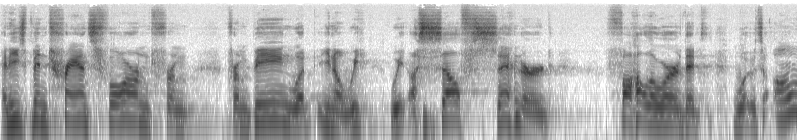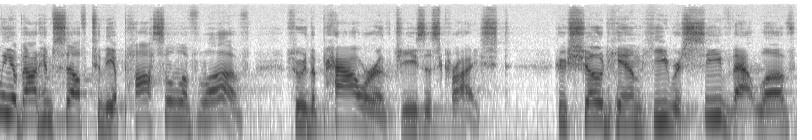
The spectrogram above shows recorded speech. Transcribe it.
And he's been transformed from, from being what, you know, we, we, a self centered follower that was only about himself to the apostle of love through the power of Jesus Christ, who showed him he received that love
